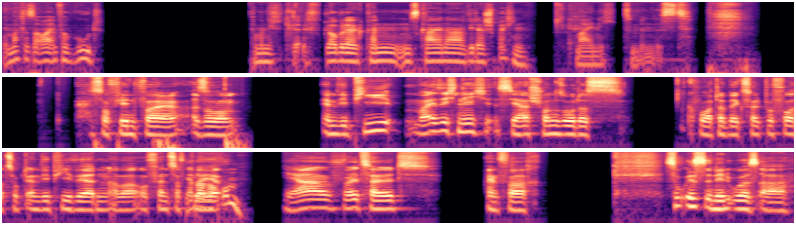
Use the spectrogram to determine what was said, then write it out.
der macht das auch einfach gut. Kann man nicht, ich glaube, da kann uns keiner widersprechen. Meine ich zumindest. Ist auf jeden Fall, also MVP, weiß ich nicht, ist ja schon so, dass Quarterbacks halt bevorzugt MVP werden, aber Offensive Ja, aber Player. warum? Ja, weil es halt einfach so ist in den USA.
